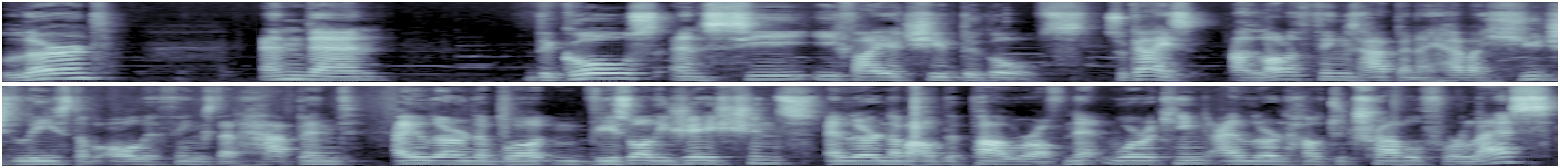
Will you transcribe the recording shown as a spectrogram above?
learned and then the goals and see if I achieve the goals. So, guys, a lot of things happen. I have a huge list of all the things that happened. I learned about visualizations, I learned about the power of networking, I learned how to travel for less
